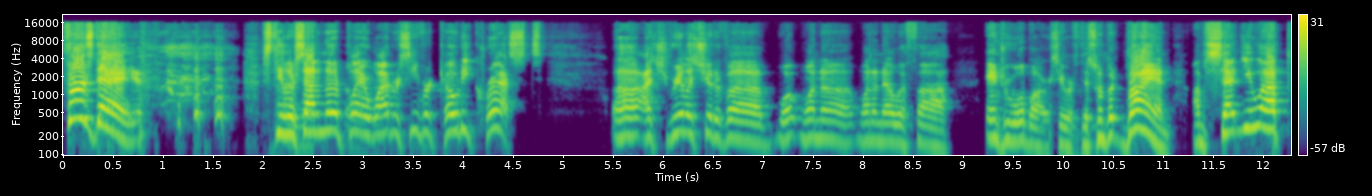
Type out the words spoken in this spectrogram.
Thursday. Steelers signed another player, wide receiver Cody Chrest. Uh, I really should have uh, want to want to know if uh, Andrew Wilbar is here for this one, but Bryan, I'm setting you up.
